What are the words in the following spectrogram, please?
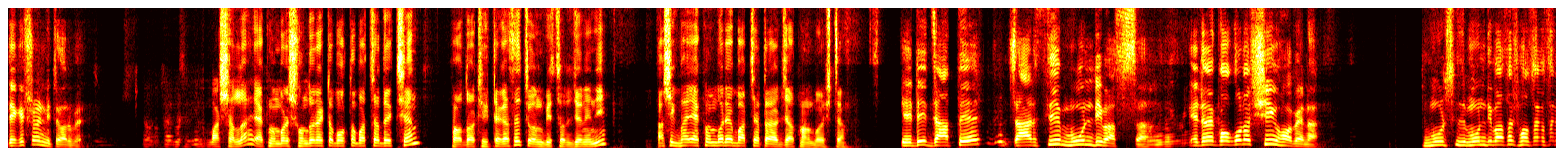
দেখে শুনে নিতে পারবে। মার্শাল্লাহ এক নম্বরে সুন্দর একটা বক্তা বাচ্চা দেখছেন। খাওয়া দাওয়া ঠিকঠাক আছে চলুন বিস্তারিত জেনে নিই। আশিক ভাই এক নম্বরে বাচ্চাটার জাতমান বয়সটা? এটি জাতে জার্সি মুন্ডি বাচ্চা। এটা কখনো শিং হবে না। মুন্ডি বাচ্চা সচরাচর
